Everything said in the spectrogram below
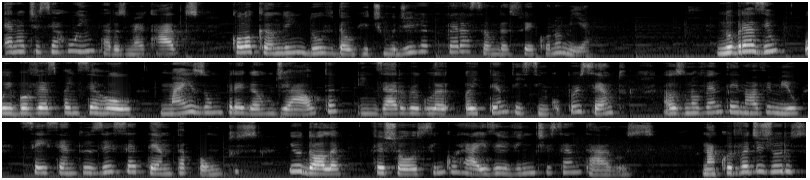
é notícia ruim para os mercados, colocando em dúvida o ritmo de recuperação da sua economia. No Brasil, o Ibovespa encerrou mais um pregão de alta em 0,85% aos 99.670 pontos e o dólar fechou aos R$ 5,20. Na curva de juros,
